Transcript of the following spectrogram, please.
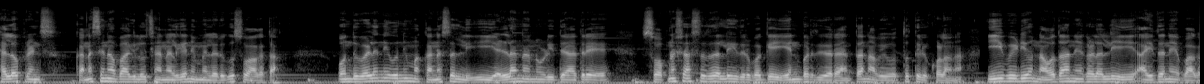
ಹೆಲೋ ಫ್ರೆಂಡ್ಸ್ ಕನಸಿನ ಬಾಗಿಲು ಚಾನಲ್ಗೆ ನಿಮ್ಮೆಲ್ಲರಿಗೂ ಸ್ವಾಗತ. ಒಂದು ವೇಳೆ ನೀವು ನಿಮ್ಮ ಕನಸಲ್ಲಿ ಎಳ್ಳನ್ನು ನೋಡಿದ್ದೆ ಆದರೆ ಸ್ವಪ್ನಶಾಸ್ತ್ರದಲ್ಲಿ ಇದ್ರ ಬಗ್ಗೆ ಏನು ಬರೆದಿದ್ದಾರೆ ಅಂತ ನಾವು ಇವತ್ತು ತಿಳ್ಕೊಳ್ಳೋಣ. ಈ ವಿಡಿಯೋ ನವಧಾನ್ಯಗಳಲ್ಲಿ ಐದನೇ ಭಾಗ.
